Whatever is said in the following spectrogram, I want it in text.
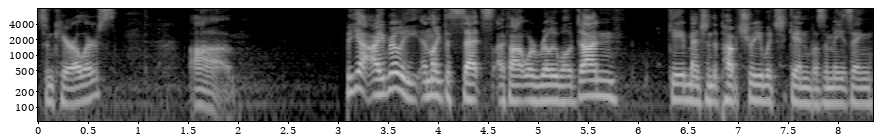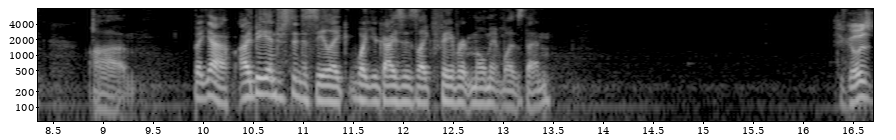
some carolers. Uh, but yeah, I really and like the sets I thought were really well done. Gabe mentioned the puppetry, which again was amazing. Um, but yeah, I'd be interested to see like what your guys' like favorite moment was then. The Ghost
